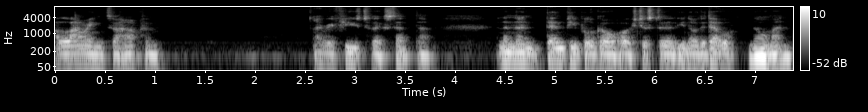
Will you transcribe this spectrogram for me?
allowing to happen. I refuse to accept that. And then, then, then people go, oh, it's just, a, you know, the devil. No, man.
